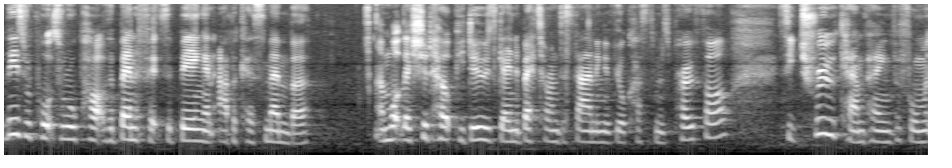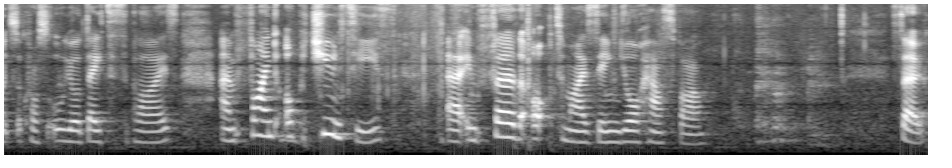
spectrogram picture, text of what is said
these reports are all part of the benefits of being an Abacus member. And what they should help you do is gain a better understanding of your customer's profile see true campaign performance across all your data supplies, and find opportunities uh, in further optimizing your house file. So,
